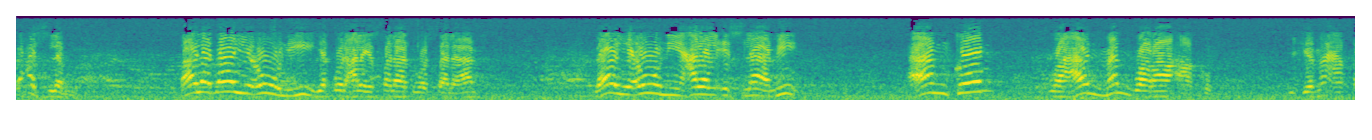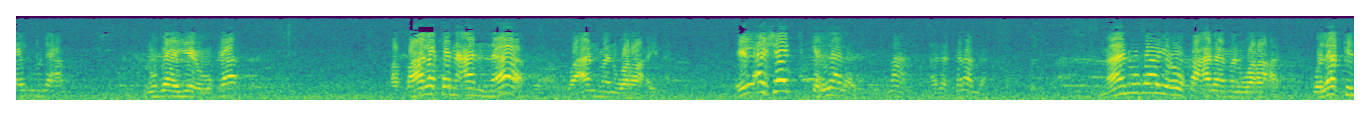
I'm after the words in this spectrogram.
فأسلموا. قال بايعوني يقول عليه الصلاة والسلام بايعوني على الإسلام عنكم وعن من وراءكم. الجماعة قالوا نعم نبايعك أصالة عنا وعن من ورائنا. الأشد قال لا لا ما هذا الكلام لا. ما نبايعك على من وراءنا ولكن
